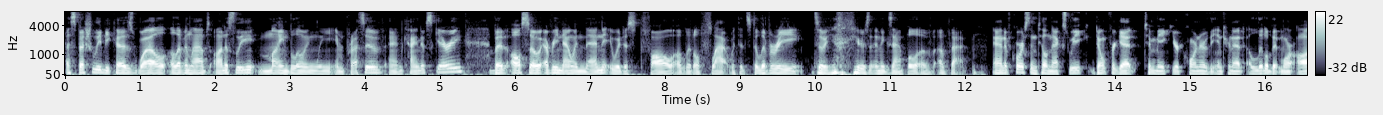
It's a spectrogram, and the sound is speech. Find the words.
especially because while 11 Labs honestly mind-blowingly impressive and kind of scary, but also every now and then it would just fall a little flat with its delivery. So here's an example of, of that. And of course, until next week, don't forget to make your corner of the internet a little bit more awesome.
